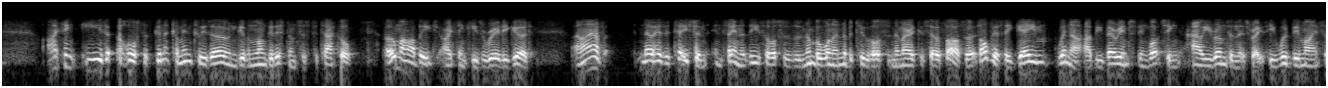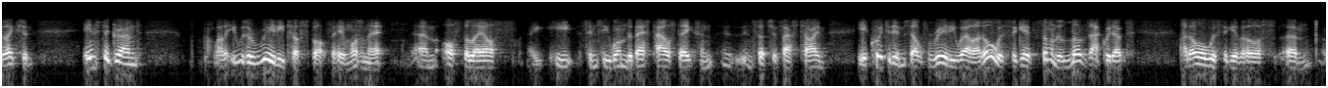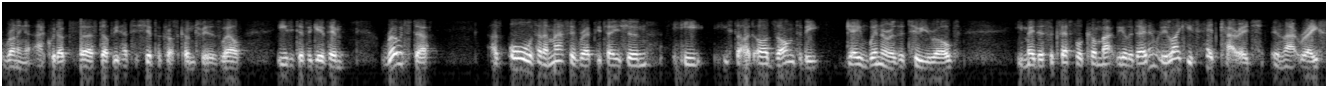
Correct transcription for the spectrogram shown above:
I think he's a horse that's going to come into his own given longer distances to tackle. Omaha Beach, I think he's really good. And I have no hesitation in saying that these horses are the number one and number two horses in America so far. So it's obviously game winner. I'd be very interested in watching how he runs in this race. He would be my selection. Instagrand, well, it was a really tough spot for him, wasn't it? Um, off the layoff, he since he won the best pal stakes in, in such a fast time, he acquitted himself really well. I'd always forgive someone who loves Aqueduct. I'd always forgive a horse um, running at Aqueduct first up. He'd had to ship across country as well. Easy to forgive him. Roadster has always had a massive reputation. He he started odds on to be game winner as a two year old. He made a successful comeback the other day. I didn't really like his head carriage in that race.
